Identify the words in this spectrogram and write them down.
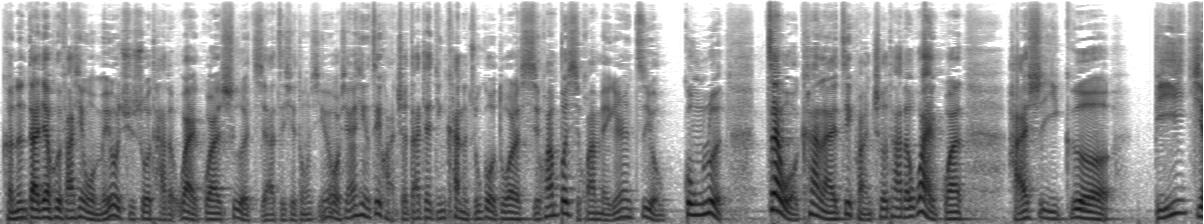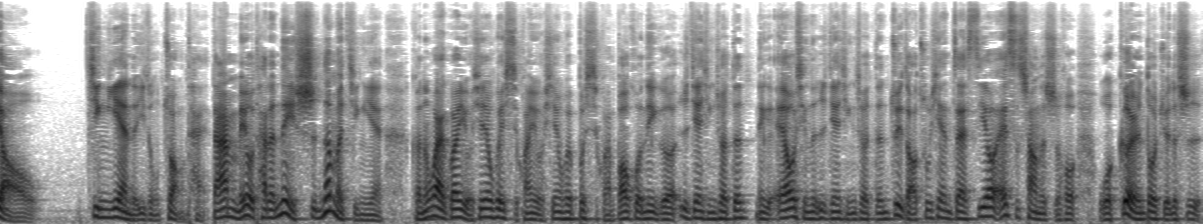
可能大家会发现我没有去说它的外观设计啊这些东西，因为我相信这款车大家已经看的足够多了，喜欢不喜欢每个人自有公论。在我看来，这款车它的外观还是一个比较惊艳的一种状态，当然没有它的内饰那么惊艳。可能外观有些人会喜欢，有些人会不喜欢。包括那个日间行车灯，那个 L 型的日间行车灯，最早出现在 CLS 上的时候，我个人都觉得是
